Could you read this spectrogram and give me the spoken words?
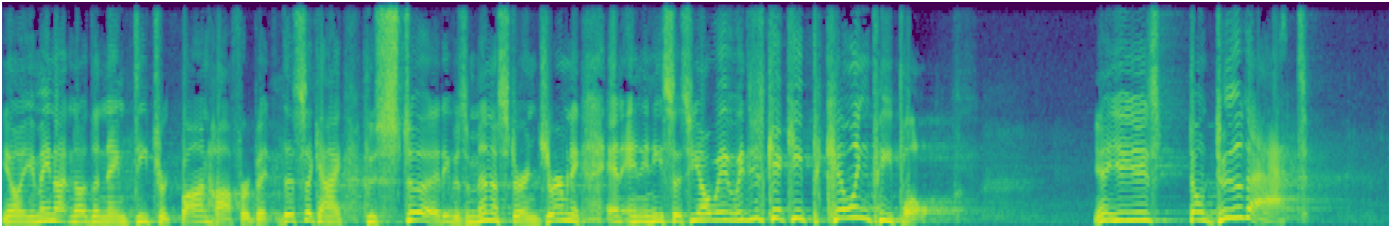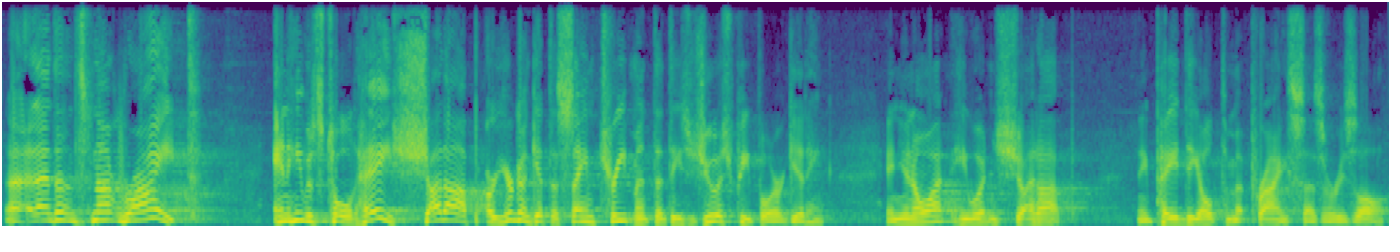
You know, you may not know the name Dietrich Bonhoeffer, but this is a guy who stood. He was a minister in Germany. And, and he says, you know, we, we just can't keep killing people. You know, you just don't do that. Uh, that's not right. And he was told, hey, shut up, or you're going to get the same treatment that these Jewish people are getting. And you know what? He wouldn't shut up. And he paid the ultimate price as a result.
